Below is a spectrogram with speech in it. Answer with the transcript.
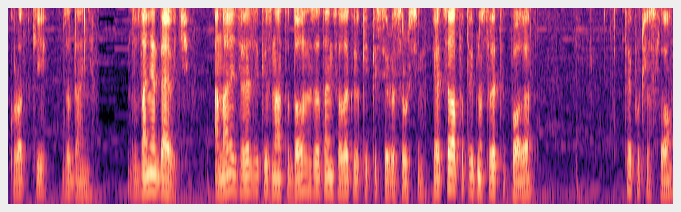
короткі завдання. Завдання 9. Аналіз ризиків з надто довгих завдань з великою кількістю ресурсів. Для цього потрібно створити поле, типу число,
